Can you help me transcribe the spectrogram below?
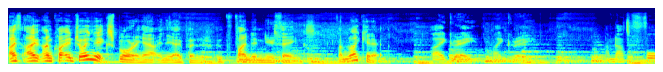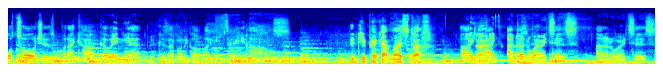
I, I, I'm quite enjoying the exploring out in the open and finding new things. I'm liking it. I agree. I agree. Down to four torches, but I can't go in yet because I've only got like three hearts. Did you pick up my stuff? I, No, I, I no. don't know where it is. I don't know where it is.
